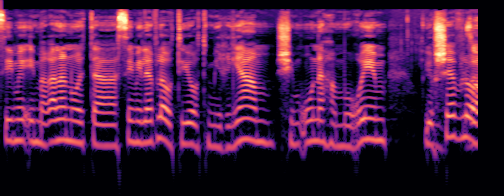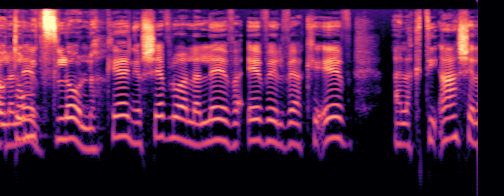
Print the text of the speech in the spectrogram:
שימי, היא מראה לנו את ה... שימי לב לאותיות, מרים, שמעון ההמורים, יושב לו על הלב. זה אותו מצלול. כן, יושב לו על הלב, האבל והכאב. על הקטיעה של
